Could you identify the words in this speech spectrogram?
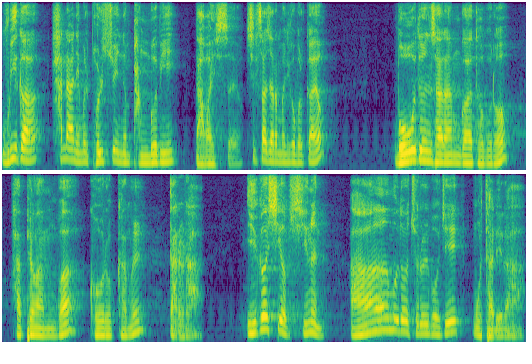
우리가 하나님을 볼 수 있는 방법이 나와 있어요. 14절 한번 읽어 볼까요? 모든 사람과 더불어 화평함과 거룩함을 따르라. 이것이 없이는 아무도 주를 보지 못하리라.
